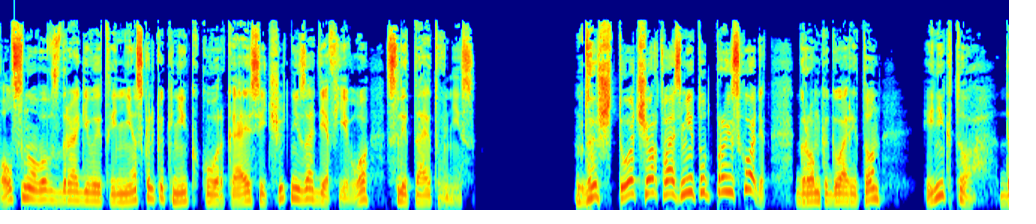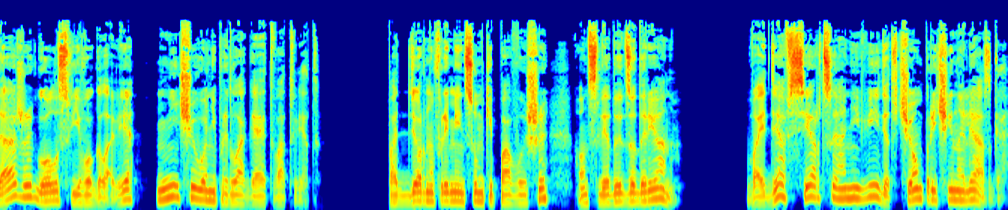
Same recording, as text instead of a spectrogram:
Пол снова вздрагивает, и несколько книг, кувыркаясь и чуть не задев его, слетают вниз. «Да что, черт возьми, тут происходит?» — громко говорит он, и никто, даже голос в его голове, ничего не предлагает в ответ. Поддернув ремень сумки повыше, он следует за Дарианом. Войдя в сердце, они видят, в чем причина лязга.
